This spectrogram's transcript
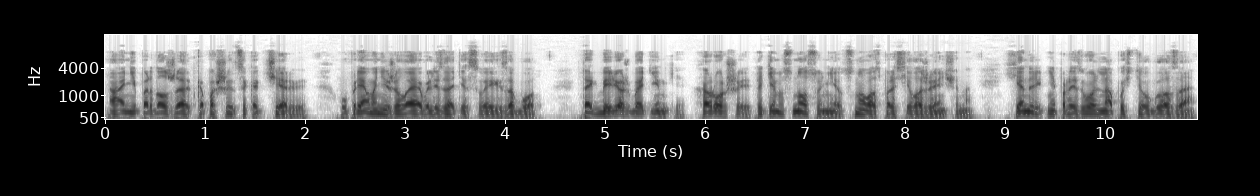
а они продолжают копошиться, как черви, упрямо не желая вылезать из своих забот». «Так берешь ботинки? Хорошие, таким сносу нет», – снова спросила женщина. Хенрик непроизвольно опустил глаза.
